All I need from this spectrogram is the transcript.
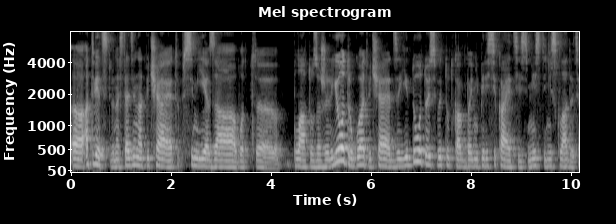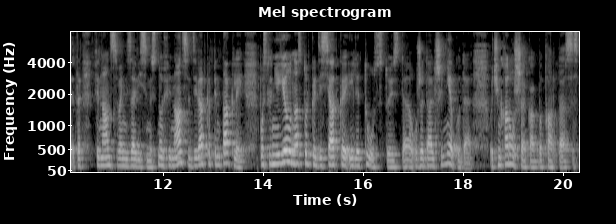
э, ответственность. Один отвечает в семье за вот э, плату за жилье, другой отвечает за еду, то есть вы тут как бы не пересекаетесь, вместе не складываете. Это финансовая независимость. Но финансы, девятка пентаклей, после нее у нас только десятка или туз, то есть да, уже дальше некуда. Очень хорошая как бы карта с,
